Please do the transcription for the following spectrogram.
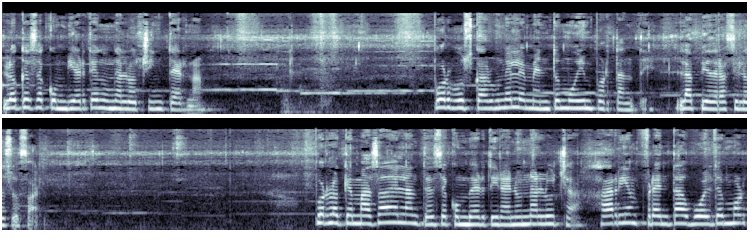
lo que se convierte en una lucha interna por buscar un elemento muy importante, la piedra filosofal. Por lo que más adelante se convertirá en una lucha. Harry enfrenta a Voldemort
